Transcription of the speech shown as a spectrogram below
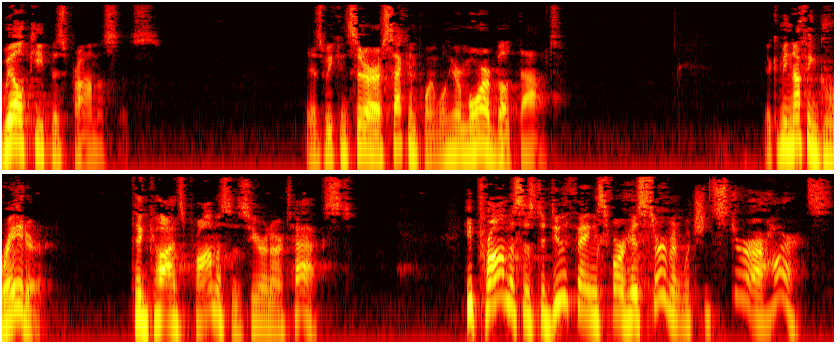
Will keep his promises. As we consider our second point, we'll hear more about that. There can be nothing greater than God's promises here in our text. He promises to do things for his servant which should stir our hearts.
